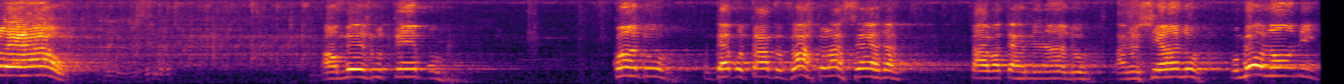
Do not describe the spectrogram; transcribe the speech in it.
leal. Ao mesmo tempo, quando o deputado Varto Lacerda estava terminando, anunciando o meu nome,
